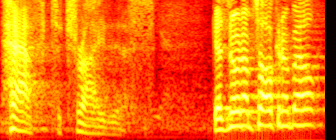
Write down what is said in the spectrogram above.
have to try this. You guys know what I'm talking about?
